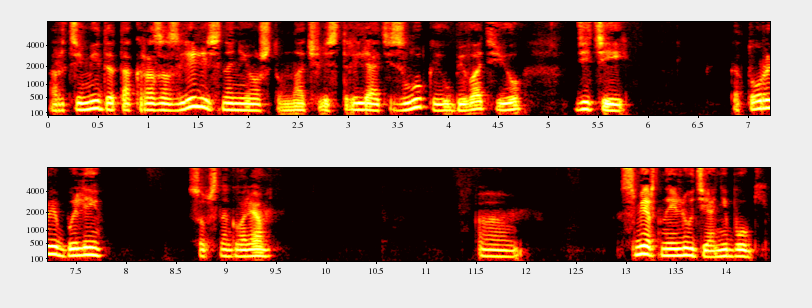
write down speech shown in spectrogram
Артемида так разозлились на нее, что начали стрелять из лука и убивать ее детей, которые были, собственно говоря, э, смертные люди, а не боги.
